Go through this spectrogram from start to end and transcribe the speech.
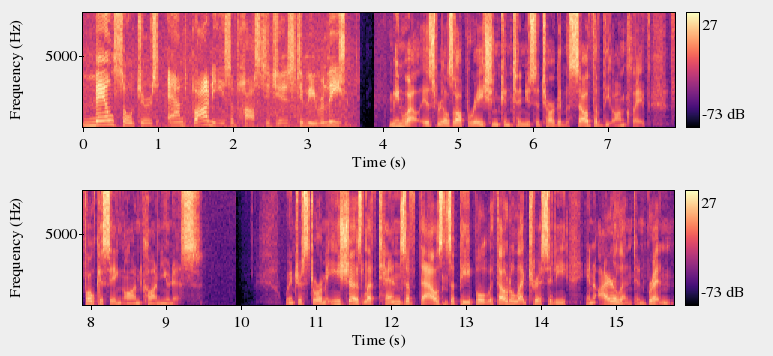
male soldiers and bodies of hostages to be released. Meanwhile, Israel's operation continues to target the south of the enclave, focusing on Khan Yunis. Winter storm Isha has left tens of thousands of people without electricity in Ireland and Britain.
